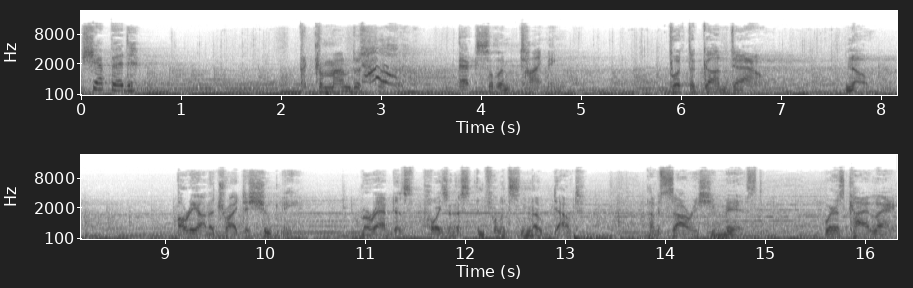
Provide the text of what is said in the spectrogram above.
Shepard, Commander Shepard, excellent timing. Put the gun down. No. Oriana tried to shoot me. Miranda's poisonous influence, no doubt. I'm sorry she missed. Where's Kai Lang?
